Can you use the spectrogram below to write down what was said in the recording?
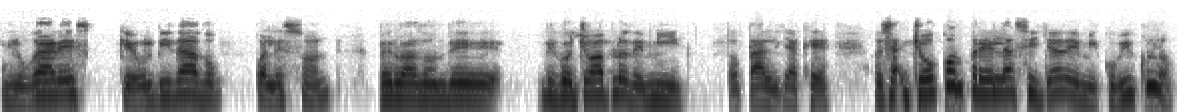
en lugares que he olvidado cuáles son, pero a donde, digo, yo hablo de mí, total, ya que, o sea, yo compré la silla de mi cubículo,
